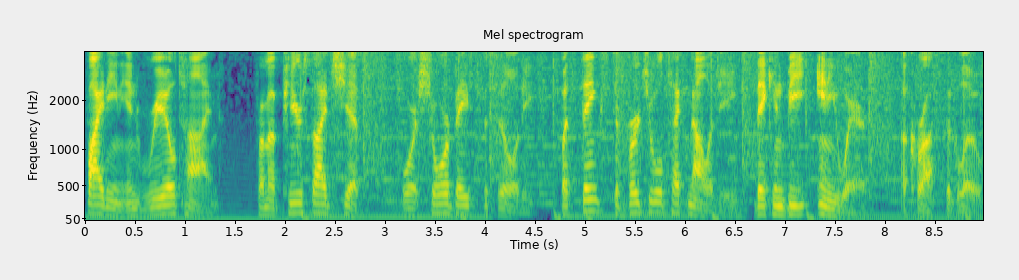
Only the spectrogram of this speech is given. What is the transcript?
fighting in real time from a pierside ship or a shore based facility. But thanks to virtual technology, they can be anywhere across the globe.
